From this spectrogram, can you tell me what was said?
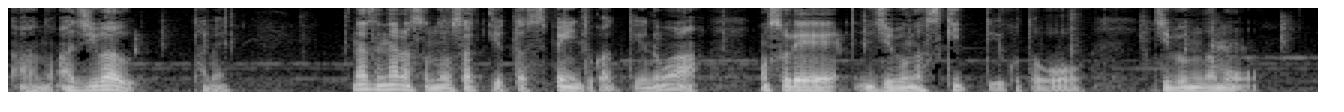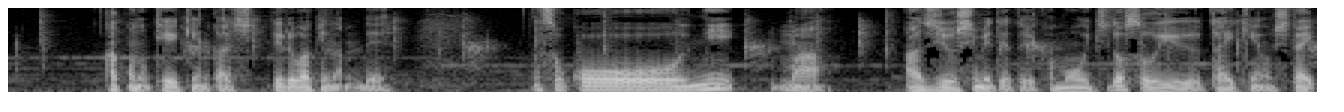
あの、味わうため。なぜならそのさっき言ったスペインとかっていうのは、もうそれ自分が好きっていうことを自分がもう過去の経験から知ってるわけなんで、そこに、まあ、味を占めてというか、もう一度そういう体験をしたい、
